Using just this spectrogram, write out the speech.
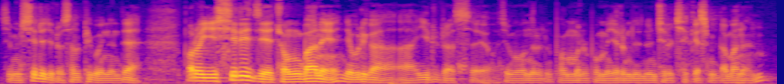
지금 시리즈로 살피고 있는데 바로 이 시리즈의 종반에 우리가 아, 이르렀어요. 지금 오늘 본문을 보면 여러분들 눈치를 챘겠습니다만은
